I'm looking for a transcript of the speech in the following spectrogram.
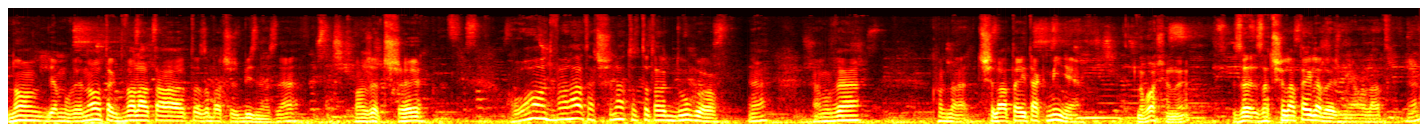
no ja mówię, no tak dwa lata to zobaczysz biznes, nie? Może trzy. O, dwa lata, trzy lata to tak długo, nie? Ja mówię, kurna, 3 lata i tak minie. No właśnie, nie? Za, za 3 lata ile będziesz miał lat, nie?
